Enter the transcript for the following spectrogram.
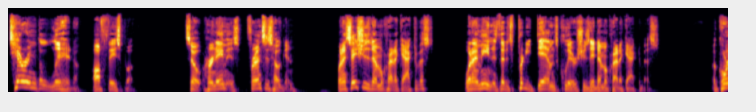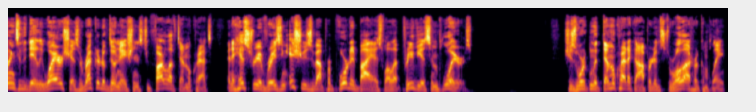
tearing the lid off Facebook. So her name is Frances Haugen. When I say she's a Democratic activist, what I mean is that it's pretty damned clear she's a Democratic activist. According to the Daily Wire, she has a record of donations to far left Democrats and a history of raising issues about purported bias while at previous employers. She's working with Democratic operatives to roll out her complaint.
